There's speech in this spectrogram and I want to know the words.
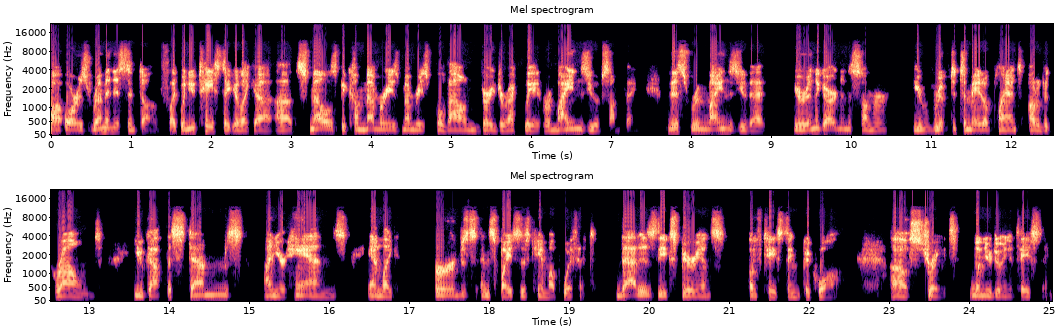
uh, or is reminiscent of. Like when you taste it, you're like, uh, uh, smells become memories, memories pull down very directly. It reminds you of something. This reminds you that you're in the garden in the summer. You ripped a tomato plant out of the ground. You got the stems on your hands and like herbs and spices came up with it. That is the experience of tasting picual, uh, straight when you're doing a tasting.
